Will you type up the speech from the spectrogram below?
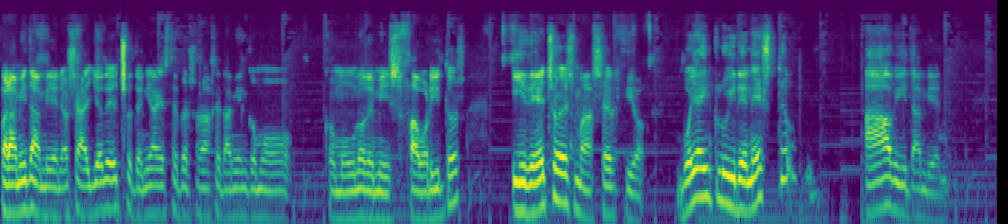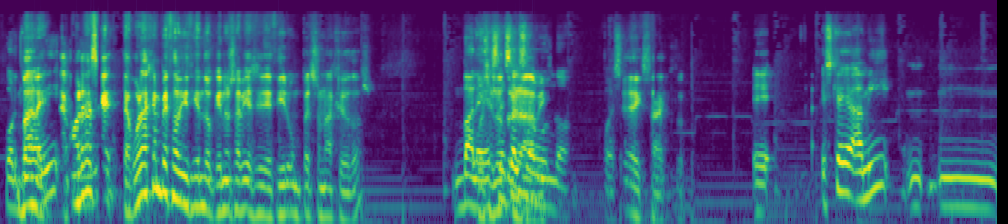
Para mí también. O sea, yo de hecho tenía este personaje también como, como uno de mis favoritos. Y de hecho es más, Sergio. Voy a incluir en esto a Abby también. Porque a Vale, mí- ¿te acuerdas, que, ¿te acuerdas que empezó diciendo que no sabía si decir un personaje o dos? Vale, Pues el ese es el Abby. Pues Exacto. Eh, es que a mí mm,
